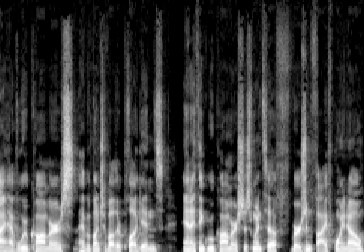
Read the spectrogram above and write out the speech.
I have WooCommerce. I have a bunch of other plugins, and I think WooCommerce just went to version 5.0.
